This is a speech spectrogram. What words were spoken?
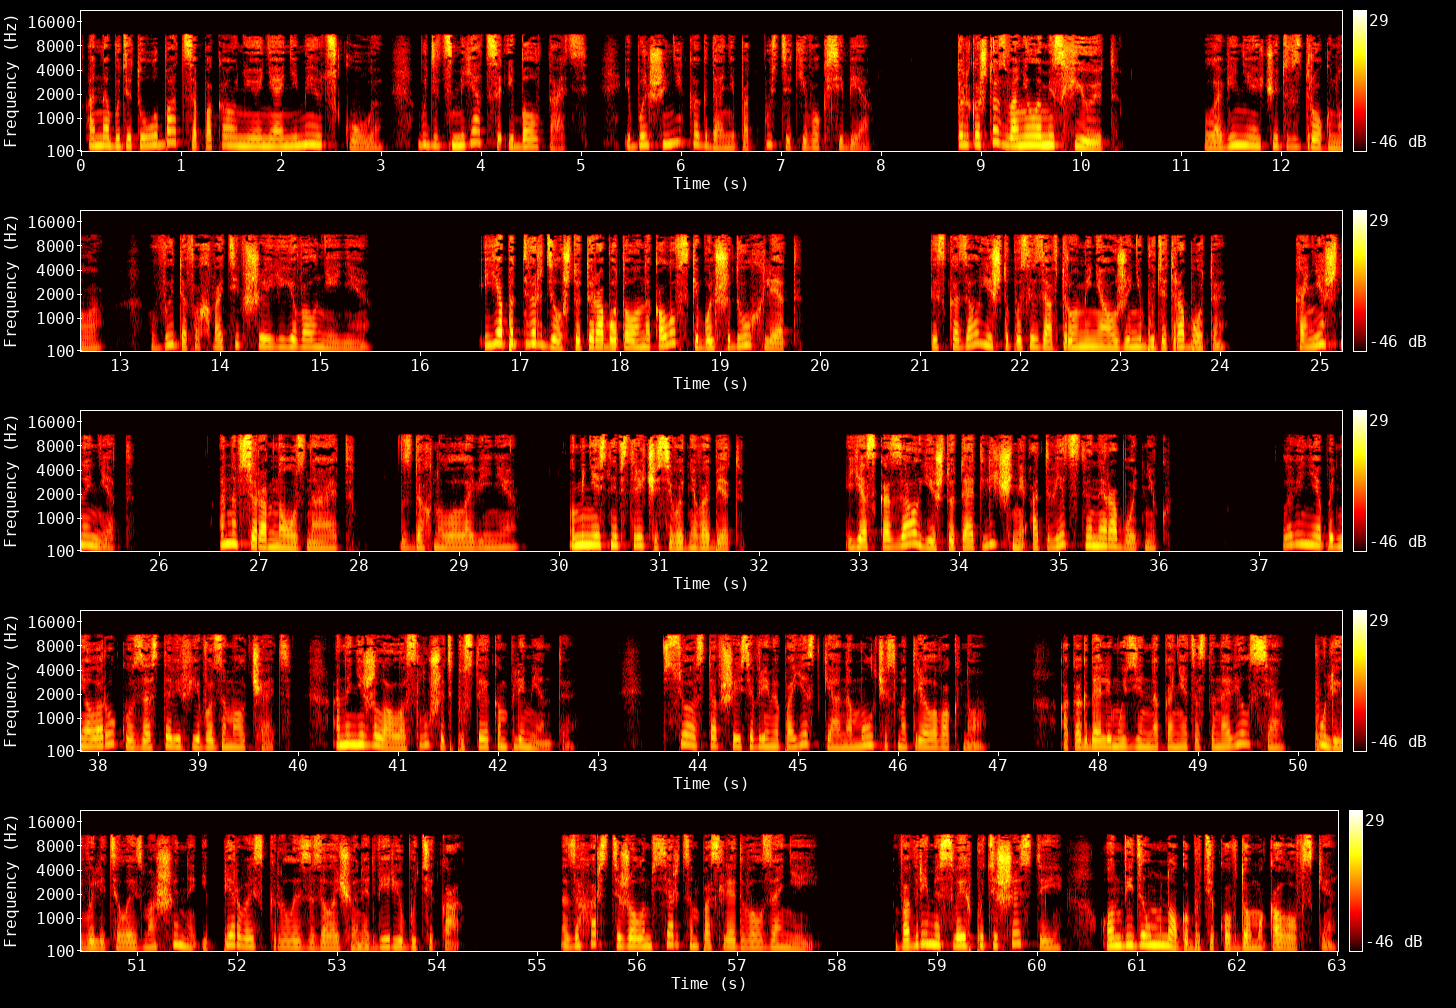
Она будет улыбаться, пока у нее не онемеют скулы, будет смеяться и болтать, и больше никогда не подпустит его к себе. Только что звонила мисс Хьюитт. Лавиния чуть вздрогнула, выдав охватившее ее волнение. «И я подтвердил, что ты работала на Коловске больше двух лет». «Ты сказал ей, что послезавтра у меня уже не будет работы?» Конечно, нет. Она все равно узнает, вздохнула Лавиния. У меня с ней встреча сегодня в обед. Я сказал ей, что ты отличный, ответственный работник. Лавиния подняла руку, заставив его замолчать. Она не желала слушать пустые комплименты. Все оставшееся время поездки она молча смотрела в окно. А когда лимузин наконец остановился, пулей вылетела из машины и первой скрылась за золоченой дверью бутика. Захар с тяжелым сердцем последовал за ней. Во время своих путешествий он видел много бутиков дома Коловски,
